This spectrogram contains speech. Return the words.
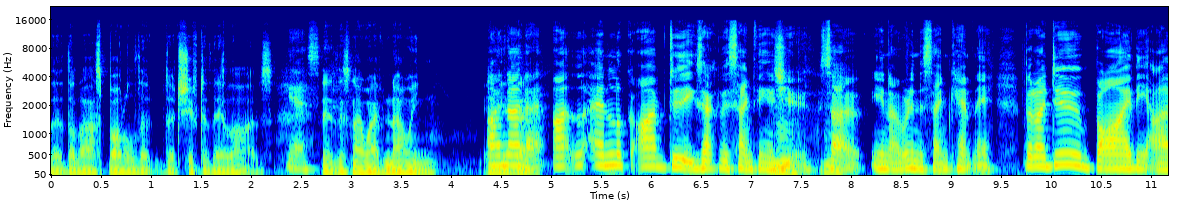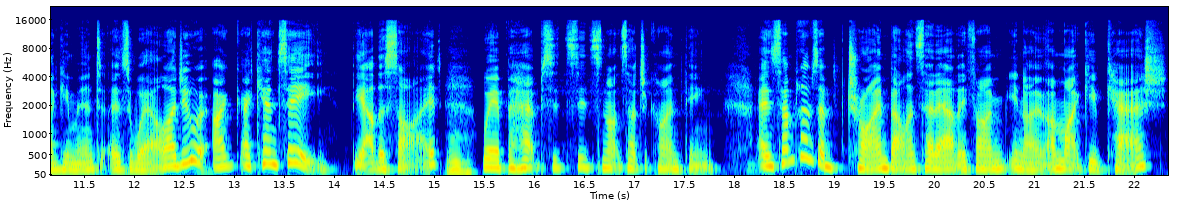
the, the last bottle that, that shifted their lives. yes. There, there's no way of knowing. I know that. I, and look, I do exactly the same thing Mm, as you. So, you know, we're in the same camp there. But I do buy the argument as well. I do, I, I can see the other side Mm. where perhaps it's it's not such a kind thing. And sometimes I try and balance that out if I'm, you know, I might give cash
